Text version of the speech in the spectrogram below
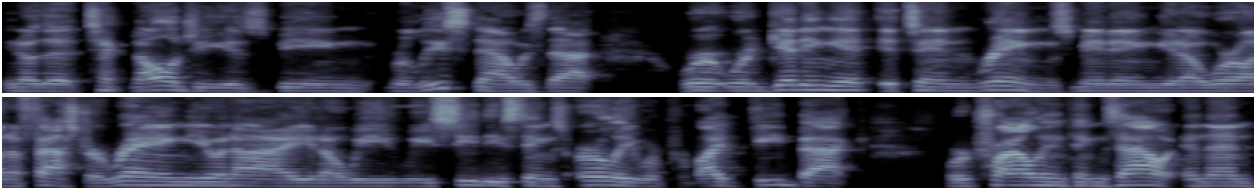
you know the technology is being released now is that we're we're getting it it's in rings meaning you know we're on a faster ring you and i you know we we see these things early we provide feedback we're trialing things out and then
